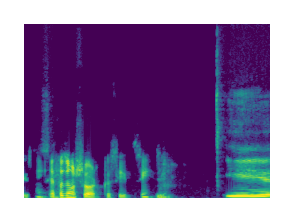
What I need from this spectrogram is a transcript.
Isso, sim. É fazer um shore com a Seed, sim. sim. E,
